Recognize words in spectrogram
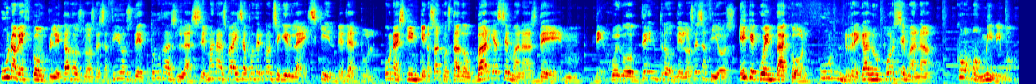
una vez completados los desafíos de todas las semanas vais a poder conseguir la skin de Deadpool. Una skin que nos ha costado varias semanas de, mm, de juego dentro de los desafíos y que cuenta con un regalo por semana como mínimo.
